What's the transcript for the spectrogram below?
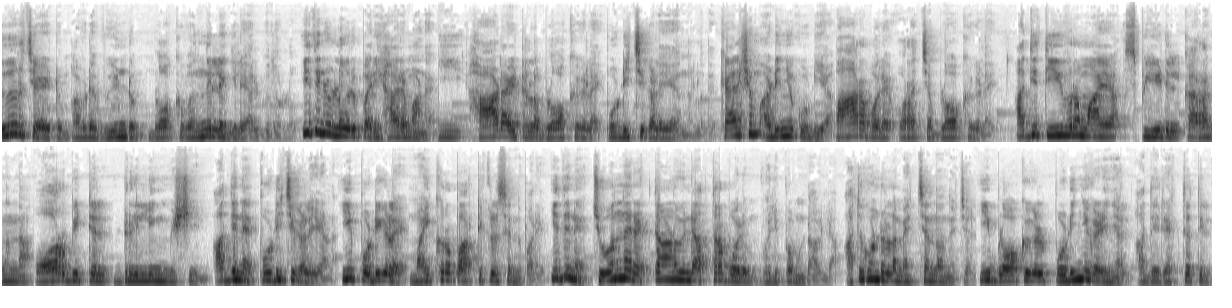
തീർച്ചയായിട്ടും അവിടെ വീണ്ടും ബ്ലോക്ക് വന്നില്ലെങ്കിലേ അത്ഭുതമുള്ളൂ. ഇതിനുള്ള ഒരു പരിഹാരമാണ് ഈ ഹാർഡായിട്ടുള്ള ബ്ലോക്കുകളെ പൊടിച്ചു കളയുക എന്നുള്ളത്. കാൽഷ്യം അടിഞ്ഞുകൂടിയ പാറ പോലെ ഉറച്ച ബ്ലോക്കുകളെ അതിതീവ്രമായ സ്പീഡിൽ കറങ്ങുന്ന ഓർബിറ്റൽ ഡ്രില്ലിംഗ് മെഷീൻ അതിനെ പൊടിച്ചു കളയാണ്. ഈ പൊടികളെ മൈക്രോ പാർട്ടിക്കിൾസ് എന്ന് പറയും. ഇതിന് ചുവന്ന രക്താണുവിന്റെ അത്ര പോലും വലിപ്പമുണ്ടാവില്ല. അതുകൊണ്ടുള്ള മെച്ചം എന്താണെന്ന് വെച്ചാൽ ഈ ബ്ലോക്കുകൾ പൊടിഞ്ഞു കഴിഞ്ഞാൽ അത് രക്തത്തിൽ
